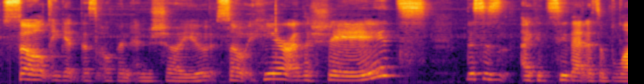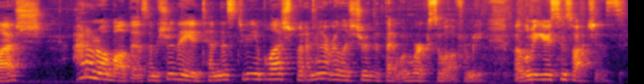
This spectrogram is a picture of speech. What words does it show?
So let me get this open and show you. So here are the shades. This is, I could see that as a blush. I don't know about this. I'm sure they intend this to be a blush, but I'm not really sure that that would work so well for me. But let me give you some swatches.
